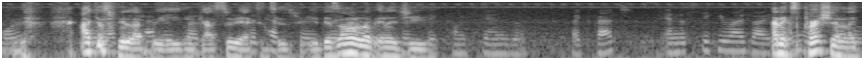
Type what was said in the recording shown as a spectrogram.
I just feel very that way heavy, in regards to reacting to this video. There's not a lot of energy. because It contains like fat and the sticky rice. I An expression, know like-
